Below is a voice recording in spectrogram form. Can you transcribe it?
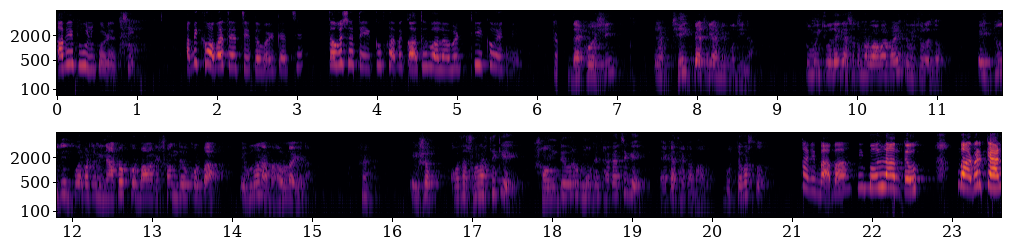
আমি ভুল করেছি। আমি ক্ষমা চাচ্ছি তোমার কাছে। তোমার সাথে এরকম ভাবে কথা বলা আমার ঠিক হয়নি। দেখো এসি এটা ঠিক ব্যাঠি আমি বুঝি না। তুমি চলে গেছো তোমার বাবার বাড়ি তুমি চলে যাও। এই দুই দিন পর পর তুমি নাটক করবা আমাকে সন্দেহ করবা এগুলো না ভালো লাগে না। হ্যাঁ, এইসব কথা শোনার থেকে সন্দেহের মুখে থাকা থেকে একা থাকা ভালো বুঝতে পারছ? আরে বাবা আমি বললাম তো বারবার কেন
